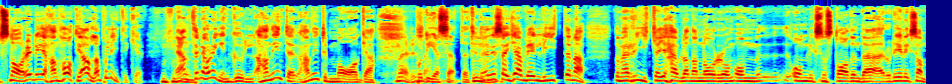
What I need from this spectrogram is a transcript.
snarare det, han hatar ju alla politiker. Mm. Anthony har ingen gull, han är inte, han är inte maga Nej, det på sant. det sättet. Mm. Det är så här jävla eliterna, de här rika jävlarna norr om, om, om liksom staden där och det är liksom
